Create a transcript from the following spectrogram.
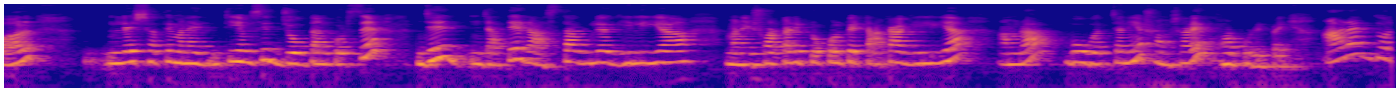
দলের সাথে মানে টিএমসির যোগদান করছে। যে যাতে রাস্তাগুলো গিলিয়া মানে সরকারি প্রকল্পে টাকা গিলিয়া আমরা বউ বাচ্চা নিয়ে সংসারে ঘর করে পাই। আর এক দল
